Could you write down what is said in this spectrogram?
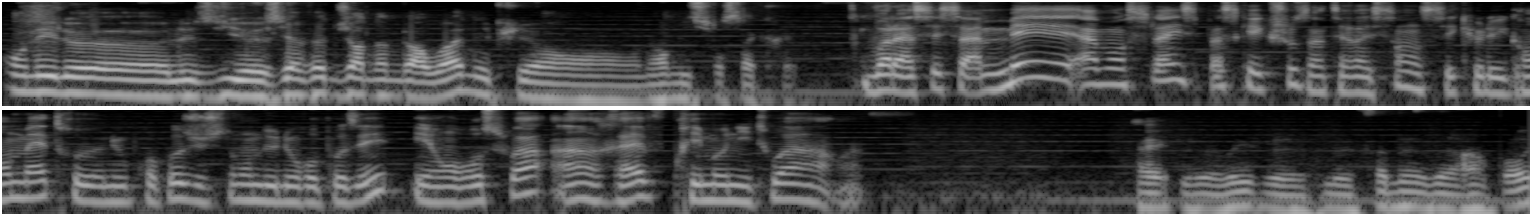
on est le, le The, The Avenger number one et puis on est en mission sacrée. Voilà, c'est ça. Mais avant cela, il se passe quelque chose d'intéressant, c'est que les grands maîtres nous proposent justement de nous reposer et on reçoit un rêve prémonitoire. Ouais, oui, le, le fameux rapport,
